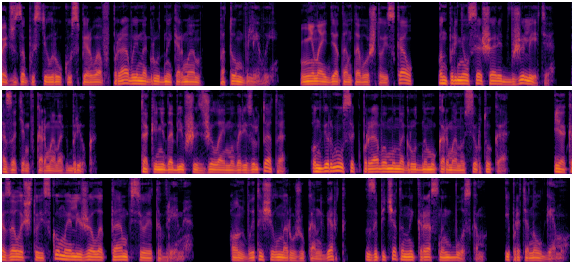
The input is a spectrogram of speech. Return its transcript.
Пэтч запустил руку сперва в правый нагрудный карман, потом в левый. Не найдя там того, что искал, он принялся шарить в жилете, а затем в карманах брюк. Так и не добившись желаемого результата, он вернулся к правому нагрудному карману сюртука. И оказалось, что искомое лежало там все это время. Он вытащил наружу конверт, запечатанный красным воском, и протянул Гэму.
